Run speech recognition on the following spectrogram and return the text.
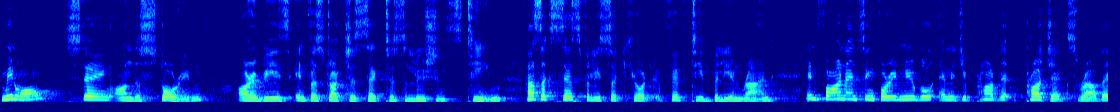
Meanwhile, staying on the story, RMB's Infrastructure Sector Solutions team has successfully secured 50 billion rand in financing for renewable energy projects rather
